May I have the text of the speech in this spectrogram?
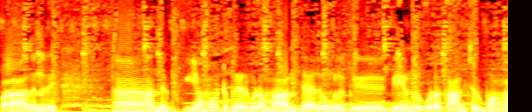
ப- அது என்னது அந்த எமௌண்ட் பேர் கூட மறந்துட்டேன் அது உங்களுக்கு கேமில் கூட காமிச்சிருப்பாங்க.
